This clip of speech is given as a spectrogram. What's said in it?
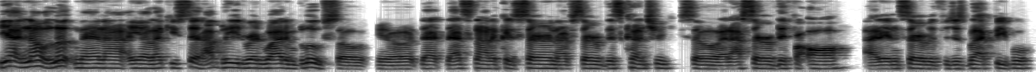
Yeah, no, look, man, uh, you know, like you said, I bleed red, white, and blue. So, you know, that that's not a concern. I've served this country. So, and I served it for all. I didn't serve it for just black people.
